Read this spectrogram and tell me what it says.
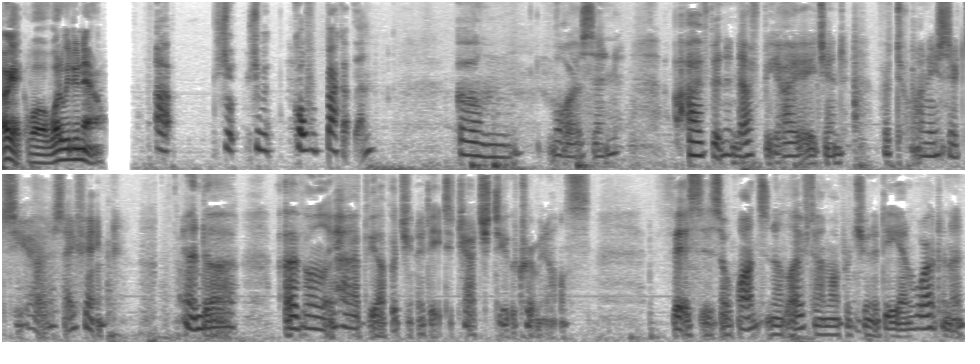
Okay, well, what do we do now? Uh, should, should we call for backup then? Um, Morrison, I've been an FBI agent for 26 years, I think. And, uh, I've only had the opportunity to catch two criminals. This is a once in a lifetime opportunity, and we're gonna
